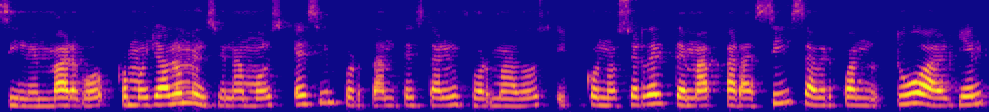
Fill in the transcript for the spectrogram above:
Sin embargo, como ya lo mencionamos, es importante estar informados y conocer del tema para así saber cuando tú o alguien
